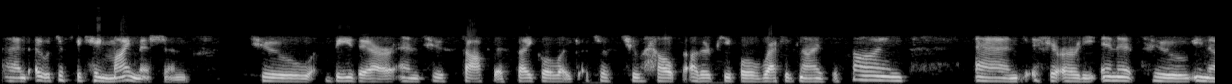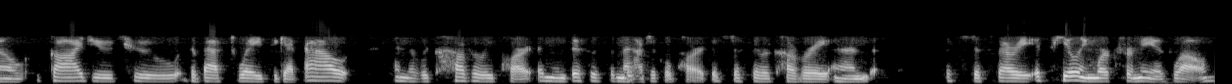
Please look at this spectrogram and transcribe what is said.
And it just became my mission to be there and to stop this cycle, like just to help other people recognize the signs. And if you're already in it, to, you know, guide you to the best way to get out and the recovery part. I mean, this is the magical part. It's just the recovery and it's just very, it's healing work for me as well.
